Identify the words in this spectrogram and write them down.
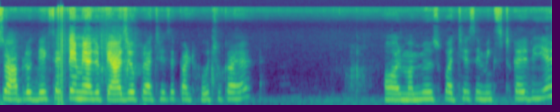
सो आप लोग देख सकते हैं मेरा जो प्याज है ऊपर अच्छे से कट हो चुका है। और मम्मी उसको अच्छे से मिक्स कर रही है।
